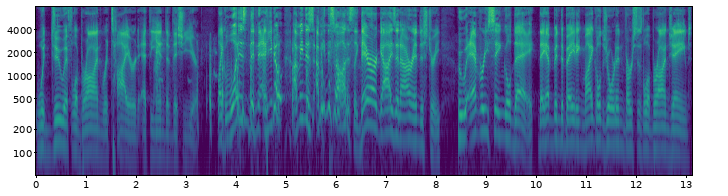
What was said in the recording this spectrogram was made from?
would do if LeBron retired at the end of this year. Like, what is the you know? I mean this. I mean this honestly. There are guys in our industry who every single day they have been debating Michael Jordan versus LeBron James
